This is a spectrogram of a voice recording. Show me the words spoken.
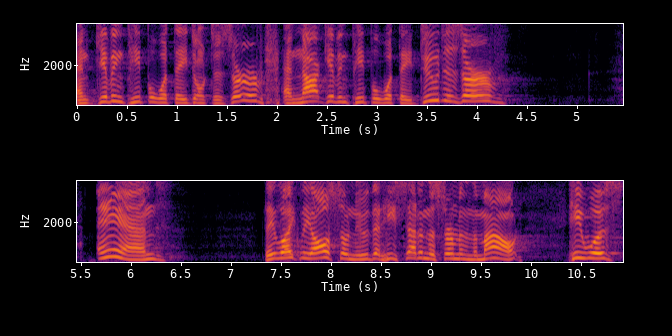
and giving people what they don't deserve and not giving people what they do deserve. And they likely also knew that he said in the Sermon on the Mount, he was,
